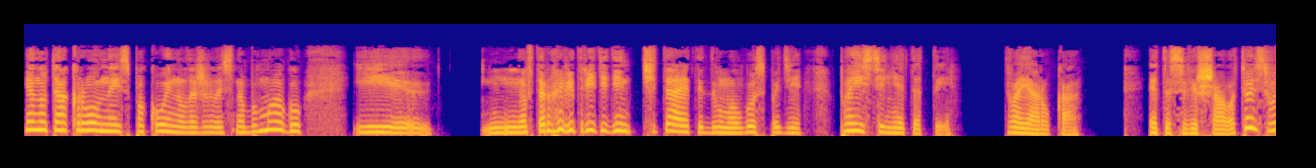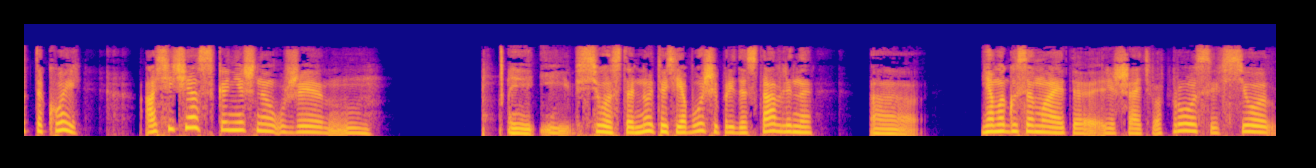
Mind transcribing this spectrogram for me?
И оно так ровно и спокойно ложилось на бумагу, и на второй или третий день читает и думал, Господи, поистине это Ты, Твоя рука это совершала. То есть вот такой... А сейчас, конечно, уже и, и все остальное, то есть я больше предоставлена, э, я могу сама это решать вопросы, все.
